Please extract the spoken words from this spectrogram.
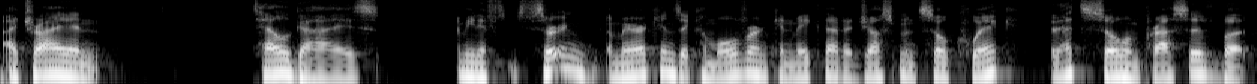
I try and tell guys, I mean, if certain Americans that come over and can make that adjustment so quick, that's so impressive. But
